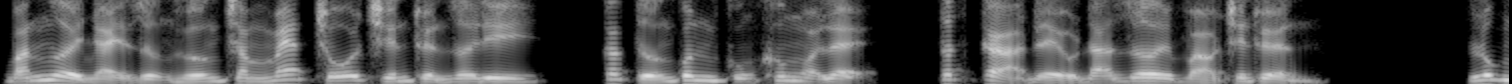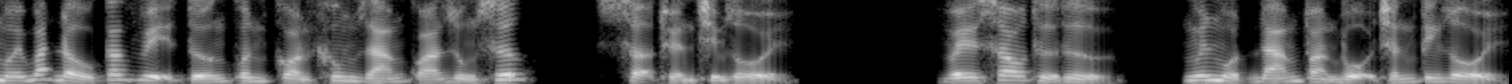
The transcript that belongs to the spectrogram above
bắn người nhảy dựng hướng trăm mét chỗ chiến thuyền rơi đi, các tướng quân cũng không ngoại lệ, tất cả đều đã rơi vào trên thuyền. Lúc mới bắt đầu các vị tướng quân còn không dám quá dùng sức, sợ thuyền chìm rồi. Về sau thử thử, nguyên một đám toàn bộ chấn kinh rồi.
